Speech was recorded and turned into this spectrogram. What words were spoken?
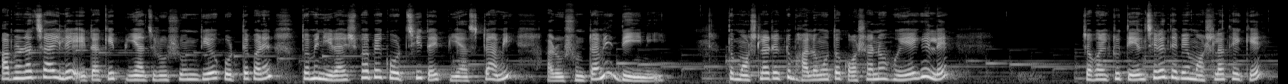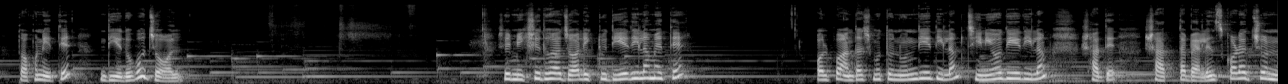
আপনারা চাইলে এটাকে পেঁয়াজ রসুন দিয়েও করতে পারেন তো আমি নিরামিষভাবে করছি, তাই পেঁয়াজটা আমি আর রসুনটা আমি দিইনি। তো মশলাটা একটু ভালো মতো কষানো হয়ে গেলে যখন একটু তেল ছেড়ে দেবে মশলা থেকে, তখন এতে দিয়ে দেবো জল। সেই মিক্সি ধোয়া জল একটু দিয়ে দিলাম এতে। অল্প আন্দাজ মতো নুন দিয়ে দিলাম, চিনিও দিয়ে দিলাম, সাথে স্বাদটা ব্যালেন্স করার জন্য।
